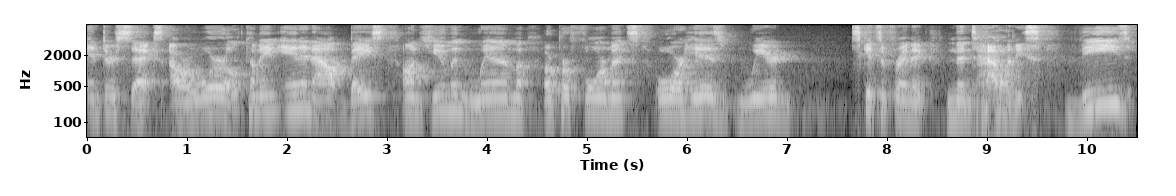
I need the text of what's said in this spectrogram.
intersects our world, coming in and out based on human whim or performance or his weird schizophrenic mentalities. These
